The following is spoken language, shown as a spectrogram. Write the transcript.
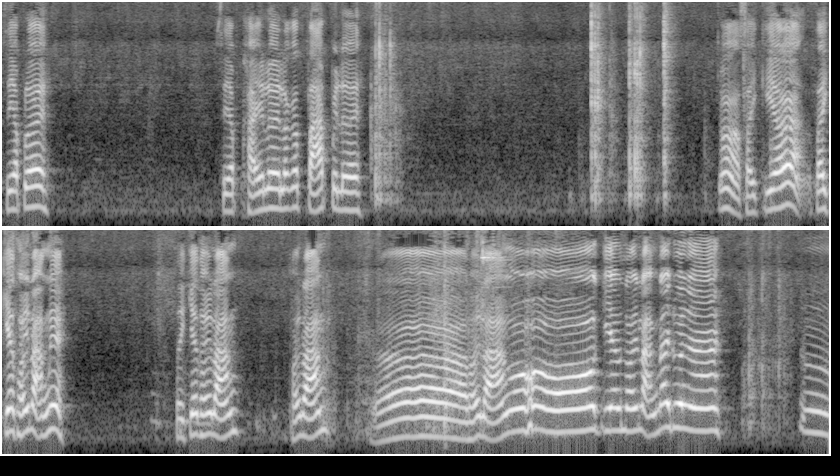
เสียบเลย เสียบไขเลยแล้วก็ตาร์ทไปเลยอ่าใส่เกียร์ใส่เกียร์ถอยหลังนี่ใส่เกียร์ถอยหลัง ถอยหลังอ่าถอยหลังโอ้โหเกียร์ถอยหลังได้ด้วยนะอือ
